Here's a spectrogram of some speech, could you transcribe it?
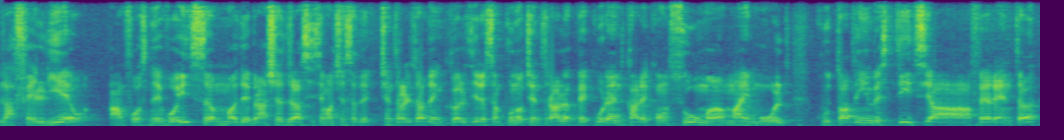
La fel eu. Am fost nevoit să mă debranșez de la sistemul acesta de centralizat de încălzire, să-mi pun o centrală pe curent care consumă mai mult cu toată investiția aferentă,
